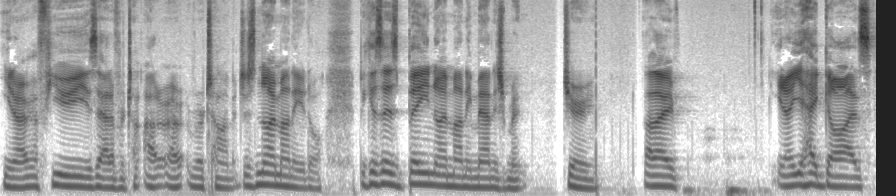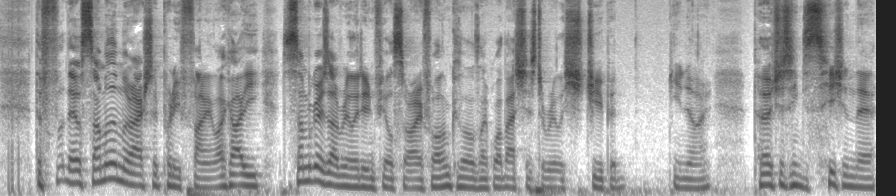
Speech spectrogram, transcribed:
You know, a few years out of reti- uh, retirement, just no money at all, because there's been no money management during. They've you know, you had guys. The, there were some of them that were actually pretty funny. Like I, to some degrees, I really didn't feel sorry for them because I was like, well, that's just a really stupid, you know, purchasing decision there.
